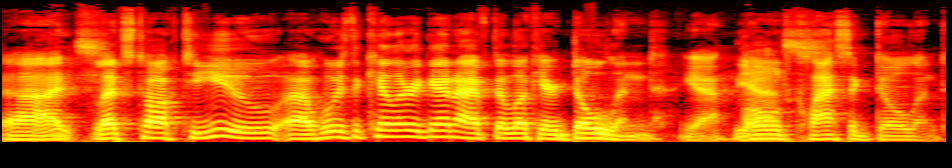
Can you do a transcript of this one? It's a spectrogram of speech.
Uh, Right. Let's talk to you. Uh, who is the killer again? I have to look here. Doland. Yeah, old classic Doland.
